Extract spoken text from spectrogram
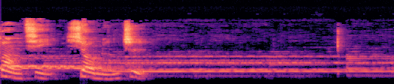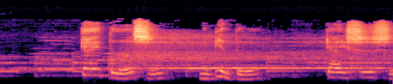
放弃需明智，该得时你便得，该失时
